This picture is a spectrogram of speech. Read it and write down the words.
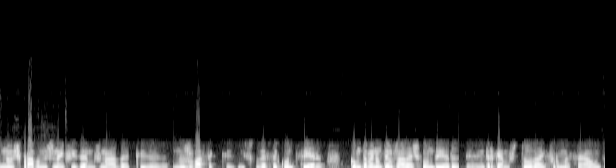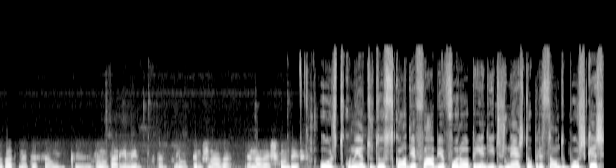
Não esperávamos nem fizemos nada que nos levasse a que isso pudesse acontecer. Como também não temos nada a esconder, entregamos toda a informação e toda a documentação que voluntariamente, portanto não temos nada, nada a esconder. Os documentos do Scódia Fábia foram apreendidos nesta operação de buscas.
